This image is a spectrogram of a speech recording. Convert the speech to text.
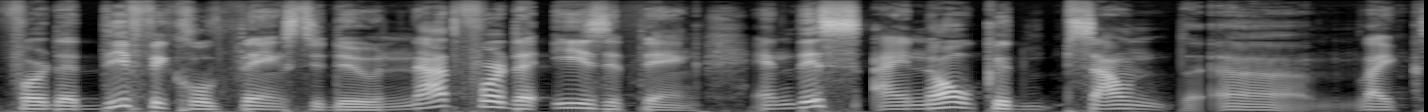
for the difficult things to do, not for the easy thing. And this I know could sound uh, like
